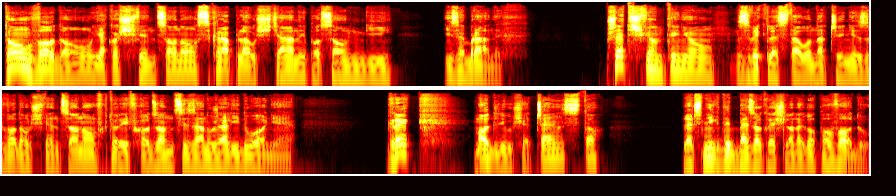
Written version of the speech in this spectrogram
Tą wodą, jako święconą, skraplał ściany, posągi i zebranych. Przed świątynią zwykle stało naczynie z wodą święconą, w której wchodzący zanurzali dłonie. Grek modlił się często, lecz nigdy bez określonego powodu.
